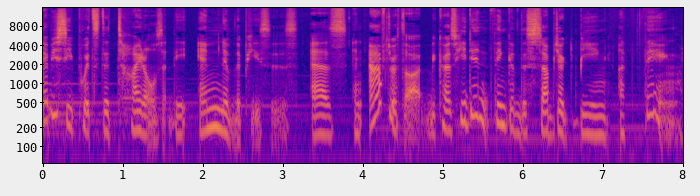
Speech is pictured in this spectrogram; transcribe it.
Debussy puts the titles at the end of the pieces as an afterthought because he didn't think of the subject being a thing.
